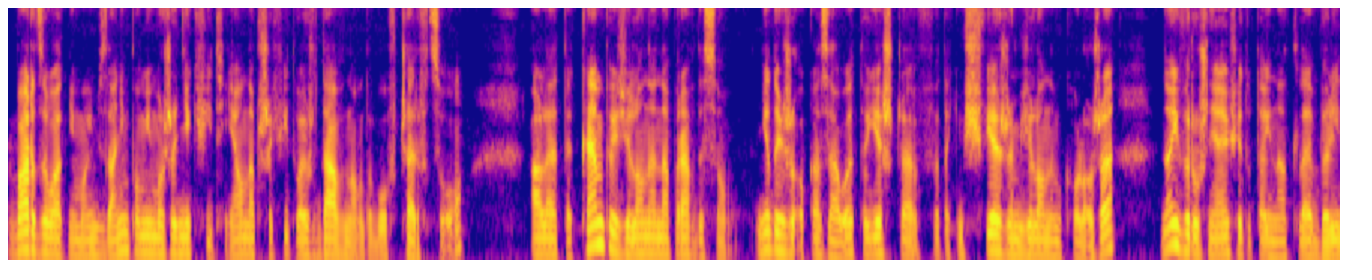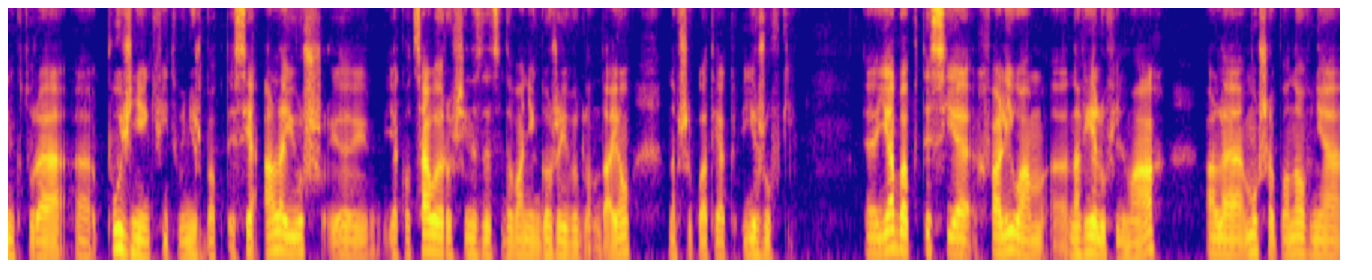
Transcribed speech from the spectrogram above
bardzo ładnie moim zdaniem, pomimo że nie kwitnie. Ona przekwitła już dawno, to było w czerwcu, ale te kępy zielone naprawdę są nie dość, że okazałe, to jeszcze w takim świeżym zielonym kolorze. No i wyróżniają się tutaj na tle bylin, które e, później kwitły niż baptysja, ale już e, jako całe rośliny zdecydowanie gorzej wyglądają, na przykład jak jeżówki. E, ja baptysję chwaliłam na wielu filmach, ale muszę ponownie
